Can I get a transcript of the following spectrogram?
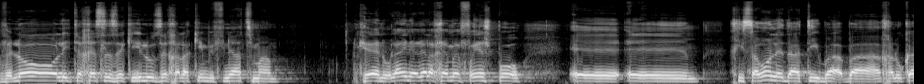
ולא להתייחס לזה כאילו זה חלקים בפני עצמם. כן, אולי נראה לכם איפה יש פה אה, אה, חיסרון לדעתי בחלוקה,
